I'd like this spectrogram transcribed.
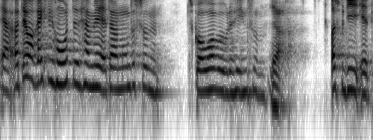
Ja, og det var rigtig hårdt, det her med, at der var nogen, der sådan skulle overvåge dig hele tiden. Ja, Også fordi, at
